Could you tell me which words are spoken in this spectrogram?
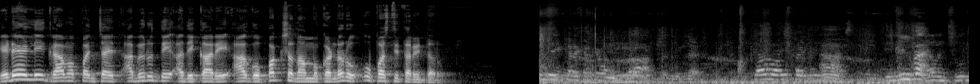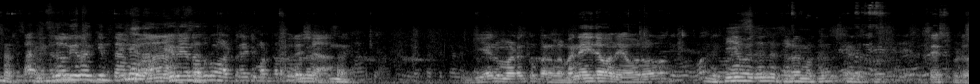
ಎಡೆಹಳ್ಳಿ ಗ್ರಾಮ ಪಂಚಾಯತ್ ಅಭಿವೃದ್ಧಿ ಅಧಿಕಾರಿ ಹಾಗೂ ಪಕ್ಷದ ಮುಖಂಡರು ಉಪಸ್ಥಿತರಿದ್ದರು. ಇರೋಕ್ಕಿಂತ ಆಲ್ಟರ್ನೇಟಿವ್ ಏನು ಮಾಡಕ್ಕೂ ಬರಲ್ಲ. ಮನೆ ಇದಾವನೆ ಅವರು? ಸೇರಿಸ್ಬಿಡು.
